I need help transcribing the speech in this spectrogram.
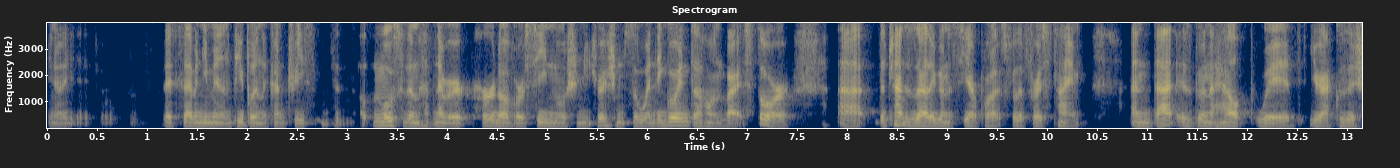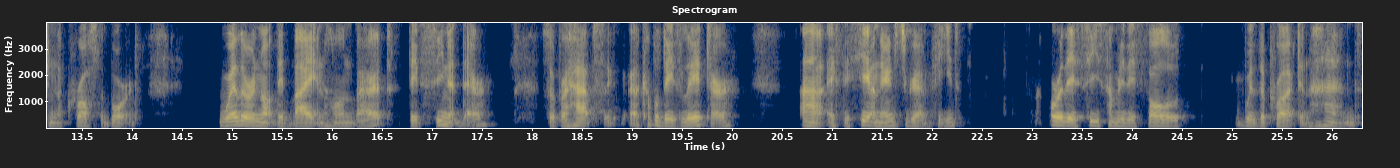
You know, there's 70 million people in the country. Most of them have never heard of or seen motion nutrition. So when they go into a Holland Barrett store, uh, the chances are they're going to see our products for the first time. And that is going to help with your acquisition across the board. Whether or not they buy it in Holland Barrett, they've seen it there. So perhaps a couple days later, uh, if they see it on their Instagram feed, or they see somebody they follow with the product in hand,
